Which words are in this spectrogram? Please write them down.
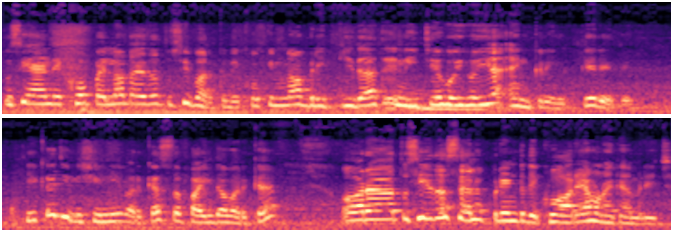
ਤੁਸੀਂ ਐਂ ਦੇਖੋ, ਪਹਿਲਾਂ ਤਾਂ ਇਹਦਾ ਤੁਸੀਂ ਵਰਕ ਦੇਖੋ, ਕਿੰਨਾ ਬਰੀਕੀ ਦਾ ਤੇ ਨੀਚੇ ਹੋਈ ਹੋਈ ਹੈ ਐਂਕਰਿੰਗ ਘੇਰੇ ਤੇ। ਠੀਕ ਹੈ ਜੀ, ਮਸ਼ੀਨੀ ਵਰਕ ਹੈ, ਸਫ਼ਾਈ ਦਾ ਵਰਕ ਹੈ। ਔਰ ਤੁਸੀਂ ਇਹਦਾ ਸੈਲਫ ਪ੍ਰਿੰਟ ਦੇਖੋ, ਆ ਰਿਹਾ ਹੋਣਾ ਕੈਮਰੇ 'ਚ।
